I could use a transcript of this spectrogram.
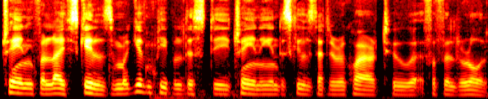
training for life skills, and we're giving people this the training and the skills that they require to uh, fulfil the role.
